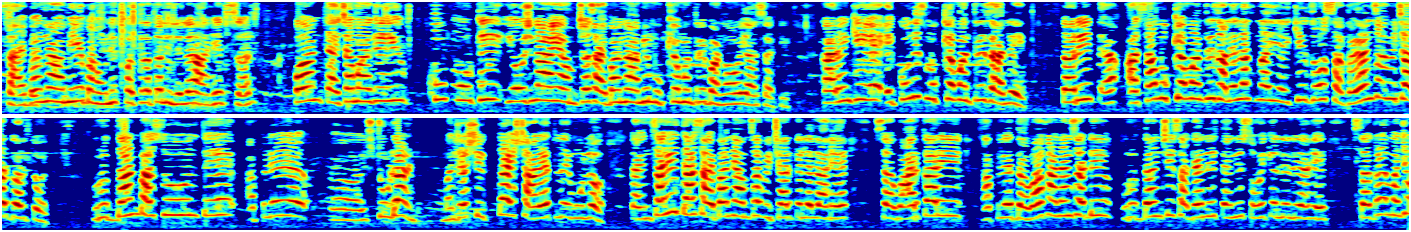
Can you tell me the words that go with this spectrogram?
साहेबांना आम्ही हे भावनिक पत्र तर लिहिलेलं आहेच सर. पण त्याच्यामागे ही खूप मोठी योजना आहे आमच्या साहेबांना आम्ही मुख्यमंत्री बनवावं यासाठी. कारण की हे एकोणीस मुख्यमंत्री झाले तरी त्या- असा मुख्यमंत्री झालेलाच नाहीये की जो सगळ्यांचा विचार करतोय. वृद्धांपासून ते आपले स्टुडंट म्हणजे शिकताय शाळेतले मुलं त्यांचाही त्या साहेबांनी आमचा विचार केलेला आहे. वारकरी आपले दवाखान्यांसाठी वृद्धांची सगळ्यांनी त्यांनी सोय केलेली आहे. सगळे म्हणजे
